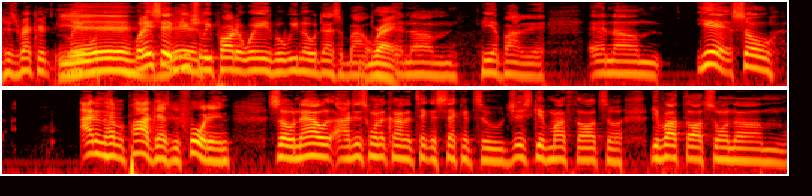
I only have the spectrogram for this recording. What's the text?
his record label. Yeah, label. Well, they said yeah. mutually parted ways, but we know what that's about. Right. And um, he up out of there. And um, yeah, so I didn't have a podcast before then. So now I just want to kind of take a second to just give my thoughts or give our thoughts on um,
